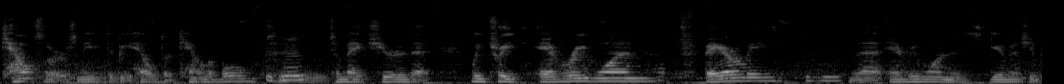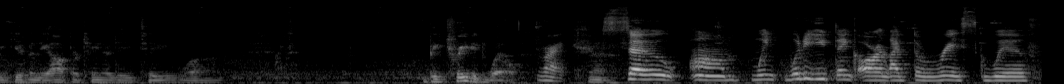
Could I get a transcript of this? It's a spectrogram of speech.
counselors need to be held accountable to, Mhm. to make sure that we treat everyone fairly, Mhm. that everyone is given should be given the opportunity to uh, be treated well. Right. Yeah. So, um, when what do you think are like the risk with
